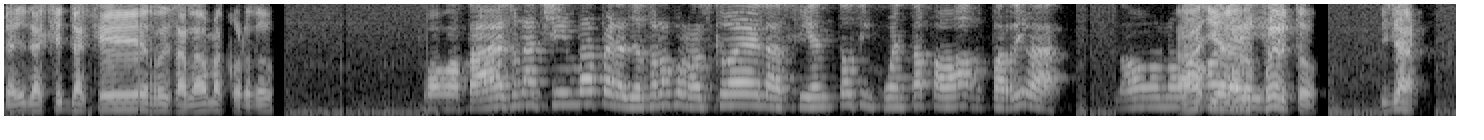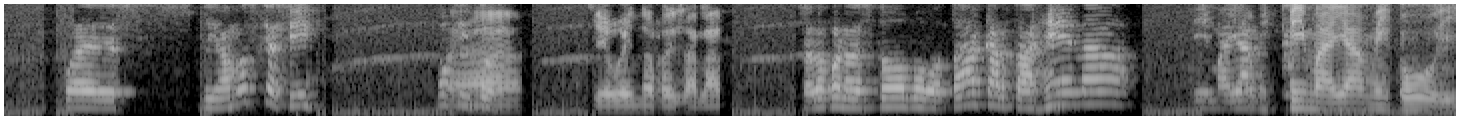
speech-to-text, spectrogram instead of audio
Ya, ya que, ya que resalado me acordó. Bogotá es una chimba, pero yo solo conozco de las 150 para arriba. No, no. Ah, y el aeropuerto. Y ya. Pues, digamos que sí. Un poquito. Ah, qué bueno, resalado. Solo conozco Bogotá, Cartagena y Miami. Y Miami. Uy.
